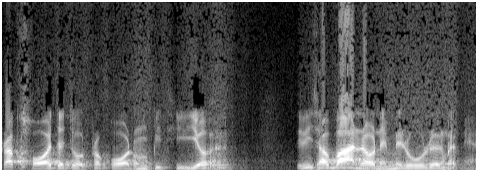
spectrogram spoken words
พระขอจะโจทย์พระกอมันพิธีเยอะ ทีนี้ชาวบ้านเราเนี่ยไม่รู้เรื่องแบบนี้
